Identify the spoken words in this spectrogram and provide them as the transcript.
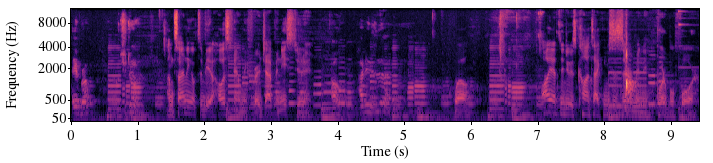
Hey bro, what you doing? I'm signing up to be a host family for a Japanese student. Oh, how do you do that? Well, all you have to do is contact Mrs. Zimmerman in Portable 4.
